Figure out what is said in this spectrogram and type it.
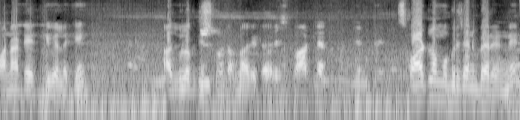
వన్ నాట్ ఎయిట్కి వీళ్ళకి. అదుపులోకి తీసుకుంటాం లారీ డ్రైవర్. స్పాట్లో ఎంతమంది స్పాట్లో ముగ్గురు చనిపోయారండి.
